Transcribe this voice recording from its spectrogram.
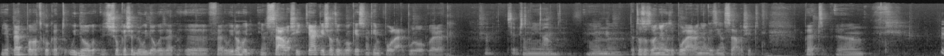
ugye PET palackokat úgy dolgo, sok esetben úgy dolgozzák fel újra, hogy ilyen szálasítják, és azokból készülnek ilyen polárpulóverek. Hm, ami ilyen, ilyen, uh-huh. Tehát az az anyag, az a poláranyag, az ilyen szálasított PET. hm.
